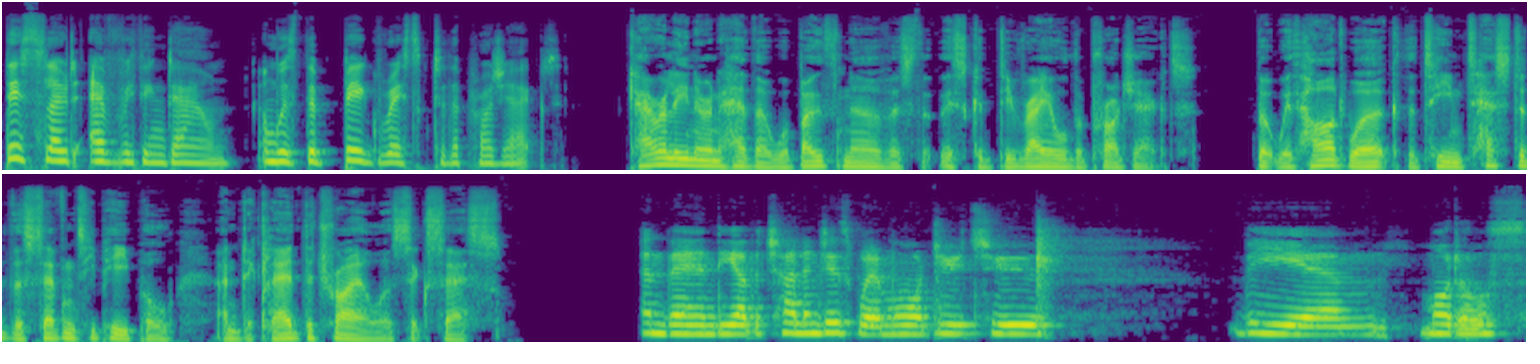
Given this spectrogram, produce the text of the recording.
This slowed everything down and was the big risk to the project. Carolina and Heather were both nervous that this could derail the project, but with hard work, the team tested the 70 people and declared the trial a success. And then the other challenges were more due to the um, models,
